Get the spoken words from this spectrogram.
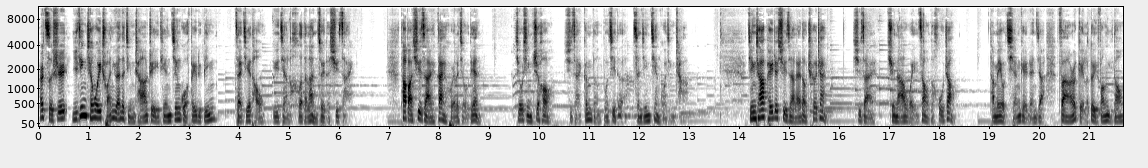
而此时已经成为船员的警察，这一天经过菲律宾，在街头遇见了喝得烂醉的旭仔。他把旭仔带回了酒店。酒醒之后，旭仔根本不记得曾经见过警察。警察陪着旭仔来到车站，旭仔去拿伪造的护照，他没有钱给人家，反而给了对方一刀，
